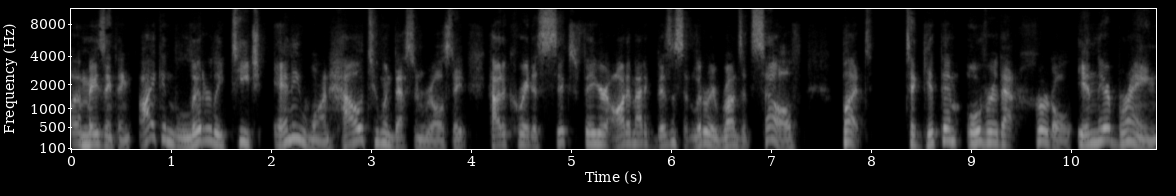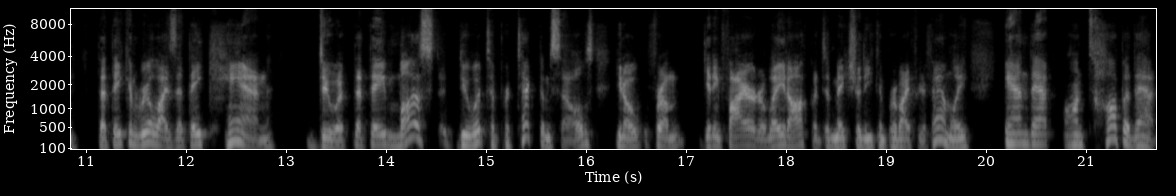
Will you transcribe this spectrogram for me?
amazing thing i can literally teach anyone how to invest in real estate how to create a six figure automatic business that literally runs itself but to get them over that hurdle in their brain that they can realize that they can do it, that they must do it to protect themselves, you know, from getting fired or laid off, but to make sure that you can provide for your family. And that on top of that,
